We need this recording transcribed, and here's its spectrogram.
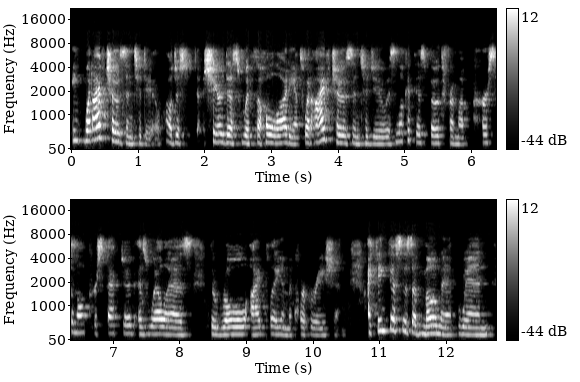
what I've chosen to do, I'll just share this with the whole audience. What I've chosen to do is look at this both from a personal perspective as well as the role I play in the corporation. I think this is a moment when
